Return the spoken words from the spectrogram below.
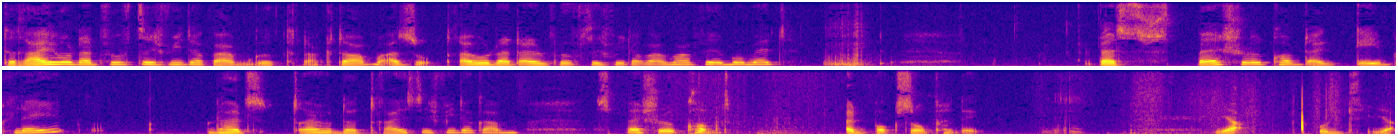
350 Wiedergaben geknackt haben. Also 351 Wiedergaben haben wir im Moment. Das Special kommt ein Gameplay und halt 330 Wiedergaben. Special kommt ein Box Opening. Ja, und ja,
